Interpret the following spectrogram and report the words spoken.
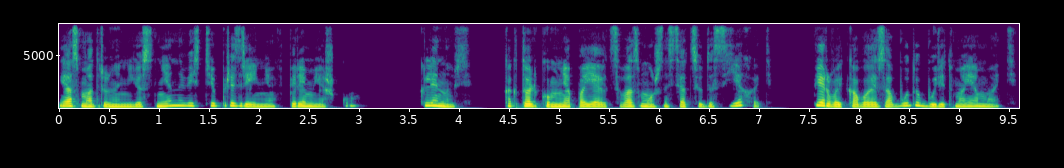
Я смотрю на нее с ненавистью и презрением вперемешку. Клянусь, как только у меня появится возможность отсюда съехать, Первой, кого я забуду, будет моя мать.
